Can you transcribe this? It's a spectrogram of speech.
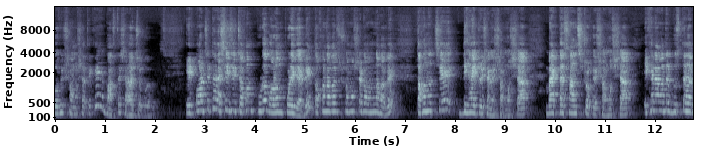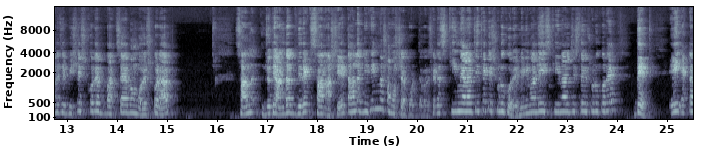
গভীর সমস্যা থেকে বাঁচতে সাহায্য করবে। এরপর যেটা আসে যে যখন পুরো গরম পড়ে যাবে, তখন আবার সমস্যাটা অন্য হবে। তখন হচ্ছে ডিহাইড্রেশনের সমস্যা বা একটা সানস্ট্রোকের সমস্যা। এখানে আমাদের বুঝতে হবে যে বিশেষ করে বাচ্চা এবং বয়স্করা সান যদি আন্ডার ডিরেক্ট সান আসে, তাহলে বিভিন্ন সমস্যায় পড়তে পারে। সেটা স্কিন অ্যালার্জি থেকে শুরু করে মিনিমালি স্কিন অ্যালার্জি থেকে শুরু করে ডেথ এই একটা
